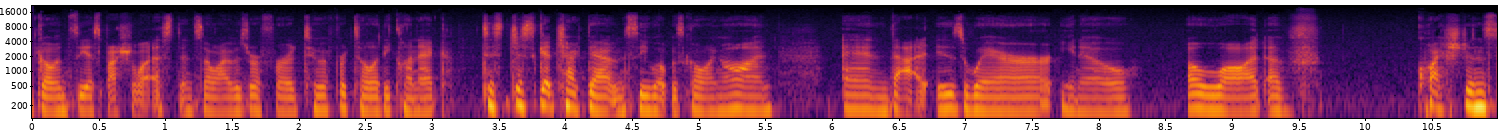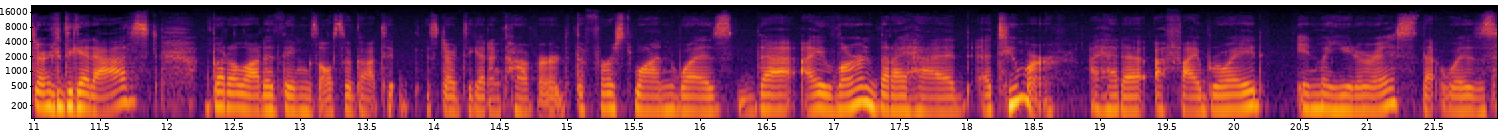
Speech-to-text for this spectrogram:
go and see a specialist. And so I was referred to a fertility clinic to just get checked out and see what was going on. And that is where, you know, a lot of questions started to get asked, but a lot of things also got to start to get uncovered. The first one was that I learned that I had a tumor. I had a, a fibroid in my uterus that was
